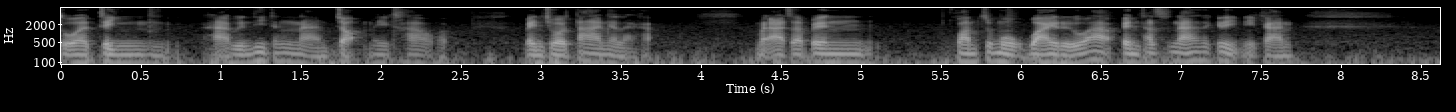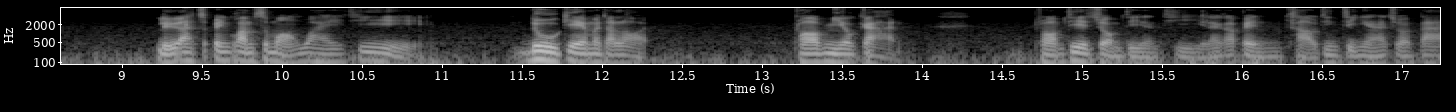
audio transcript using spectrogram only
ตัวจริงหาพื้นที่ตั้งนานเจาะไม่เข้าครับ เป็นโชต้าเนี่ยแหละครับ มันอาจจะเป็นความจมูกไวหรือว่าเป็นทัศนคติในการ หรืออาจจะเป็นความสมองไวที่ดูเกมมาตลอด พร้อมมีโอกาส พร้อมที่จะโจมตีทันที แล้วก็เป็นข่าวจริงๆนะโจต้า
